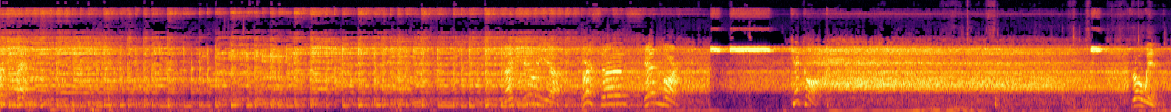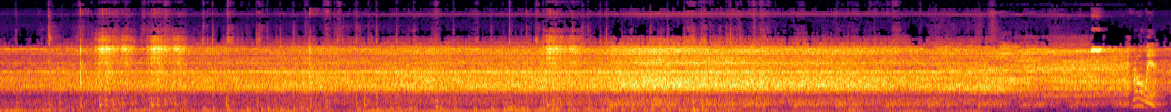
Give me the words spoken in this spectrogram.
front left. Nigeria versus Denmark. Kickoff. Throw in. throw in.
